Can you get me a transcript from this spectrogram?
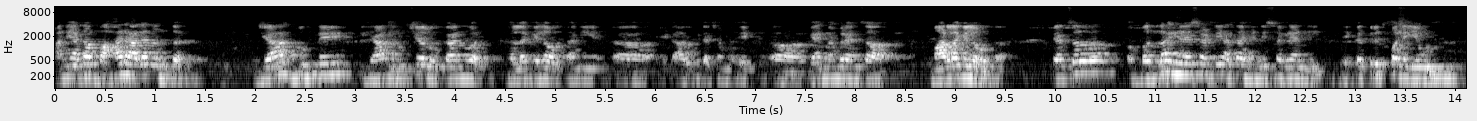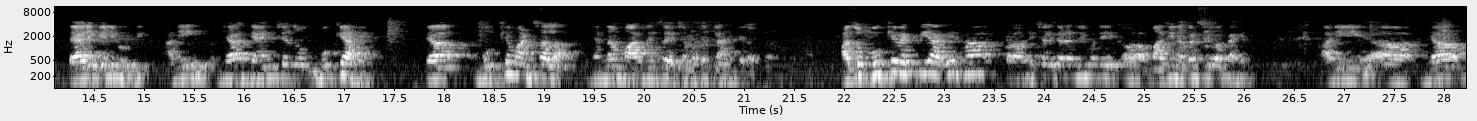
आणि आता बाहेर आल्यानंतर ज्या ग्रुपने ह्या ग्रुपच्या लोकांवर हल्ला केला होता आणि एक आरोपी त्याच्यामध्ये एक गँग मेंबर यांचा मारला गेला होता त्याचं बदला घेण्यासाठी आता ह्यांनी सगळ्यांनी एकत्रितपणे येऊन तयारी केली होती आणि ह्या गँगचे जो मुख्य आहे त्या मुख्य माणसाला ह्यांना मारण्याचा याच्यामध्ये प्लॅन केला होता. हा जो मुख्य व्यक्ती आहे हा अ, इचलकरंजीमध्ये एक, माजी नगरसेवक आहे आणि ह्या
